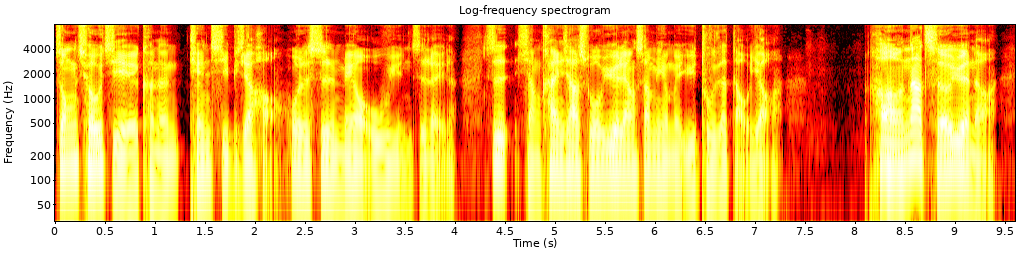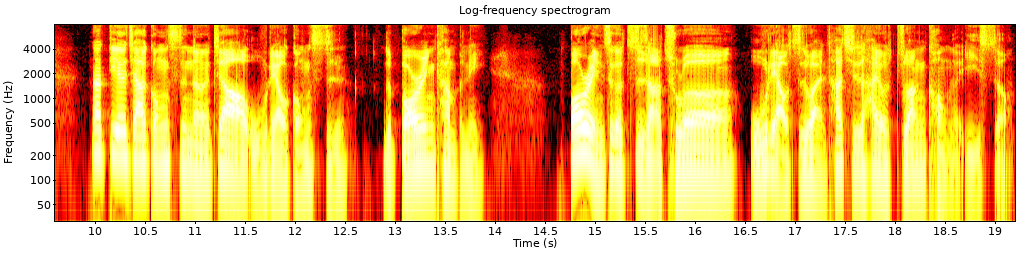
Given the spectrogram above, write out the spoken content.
中秋节可能天气比较好，或者是没有乌云之类的，是想看一下说月亮上面有没有玉兔在捣药啊。好，那扯远了。那第二家公司呢，叫无聊公司，The Boring Company。Boring 这个字啊，除了无聊之外，它其实还有钻孔的意思哦。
